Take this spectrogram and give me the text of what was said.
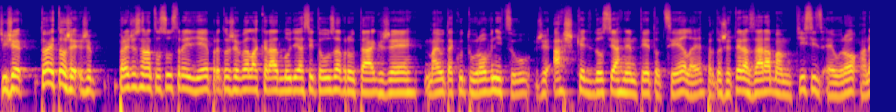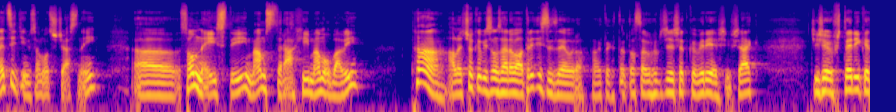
Čiže to je to, že, že prečo sa na to sústrediť je, pretože veľakrát ľudia si to uzavrú tak, že majú takú tú rovnicu, že až keď dosiahnem tieto ciele, pretože teraz zarábam 1000 eur a necítim sa moc šťastný, uh, som neistý, mám strachy, mám obavy, Ha, ale čo keby som zarábal 3000 eur? No, tak to, to sa určite všetko vyrieši však. Čiže už vtedy, keď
